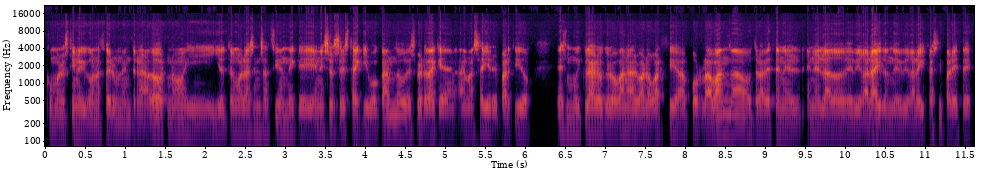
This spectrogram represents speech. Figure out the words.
como los tiene que conocer un entrenador, ¿no? Y yo tengo la sensación de que en eso se está equivocando. Es verdad que además ayer el partido es muy claro que lo gana Álvaro García por la banda, otra vez en el, en el lado de Vigaray, donde Vigaray casi parece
